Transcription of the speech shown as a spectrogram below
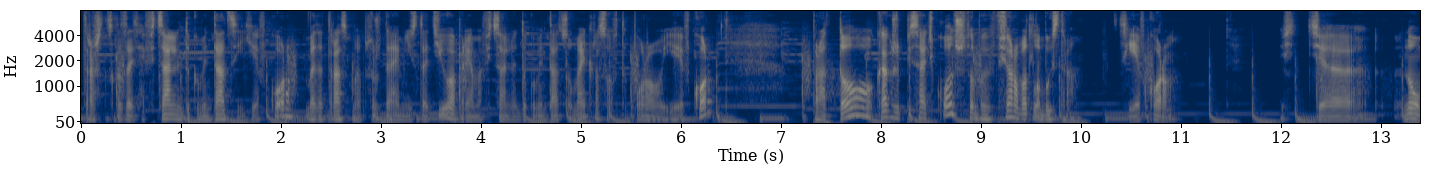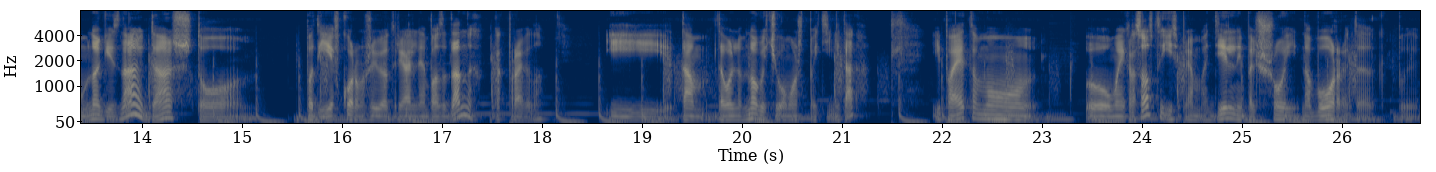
страшно сказать, официальной документации EF-Core. В этот раз мы обсуждаем не статью, а прям официальную документацию Microsoft по EF-Core, про то, как же писать код, чтобы все работало быстро с EF-Core. То есть, э, ну, многие знают, да, что под EF-Core живет реальная база данных, как правило, и там довольно много чего может пойти не так, и поэтому у Microsoft есть прям отдельный большой набор, это как бы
